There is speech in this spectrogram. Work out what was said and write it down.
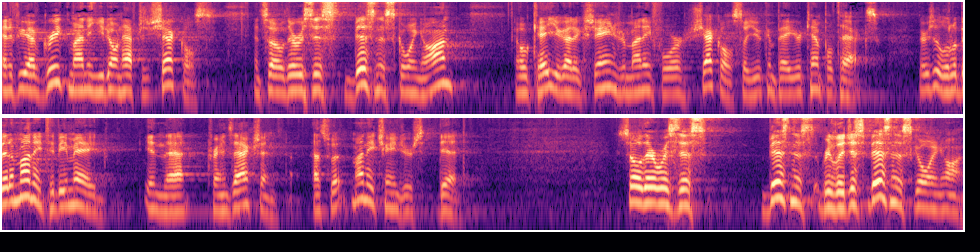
And if you have Greek money, you don't have to shekels. And so there was this business going on. Okay, you got to exchange your money for shekels so you can pay your temple tax. There's a little bit of money to be made in that transaction. That's what money changers did. So there was this business, religious business going on.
